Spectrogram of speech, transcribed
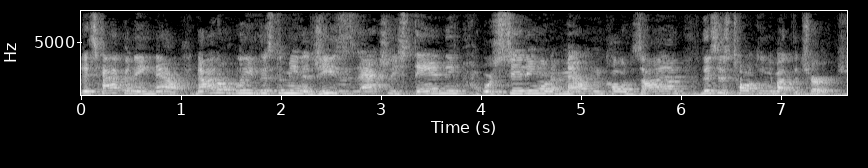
It's happening now. Now, I don't believe this to mean that Jesus is actually standing or sitting on a mountain called Zion. This is talking about the church.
